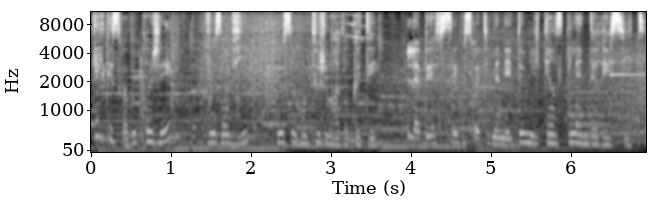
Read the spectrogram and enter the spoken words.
Quels que soient vos projets, vos envies, nous serons toujours à vos côtés. La BFC vous souhaite une année 2015 pleine de réussite.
